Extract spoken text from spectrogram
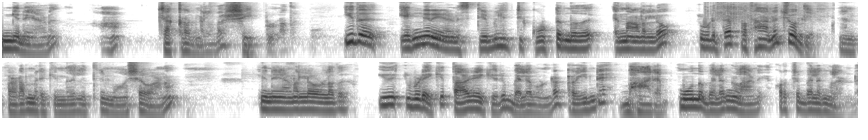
ഇങ്ങനെയാണ് ആ ചക്രങ്ങളുടെ ഷേപ്പുള്ളത് ഇത് എങ്ങനെയാണ് സ്റ്റെബിലിറ്റി കൂട്ടുന്നത് എന്നാണല്ലോ ഇവിടുത്തെ പ്രധാന ചോദ്യം. ഞാൻ പടം വരയ്ക്കുന്നതിൽ ഇത്തിരി മോശമാണ്. ഇങ്ങനെയാണല്ലോ ഉള്ളത്. ഇത് ഇവിടേക്ക് താഴേക്കൊരു ബലമുണ്ട്. ട്രെയിനിന്റെ ഭാരം. മൂന്ന് ബലങ്ങളാണ്. കുറച്ച് ബലങ്ങളുണ്ട്.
